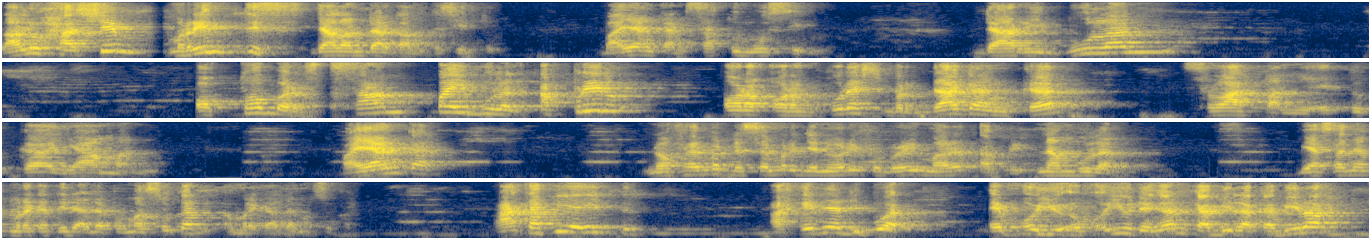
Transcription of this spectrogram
Lalu Hashim merintis jalan dagang ke situ. Bayangkan satu musim. Dari bulan Oktober sampai bulan April orang-orang Quraisy berdagang ke selatan yaitu ke Yaman. Bayangkan November, Desember, Januari, Februari, Maret, April, 6 bulan. Biasanya mereka tidak ada pemasukan, mereka ada masukan. Ah, tapi ya itu. Akhirnya dibuat MOU MOU dengan kabilah-kabilah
